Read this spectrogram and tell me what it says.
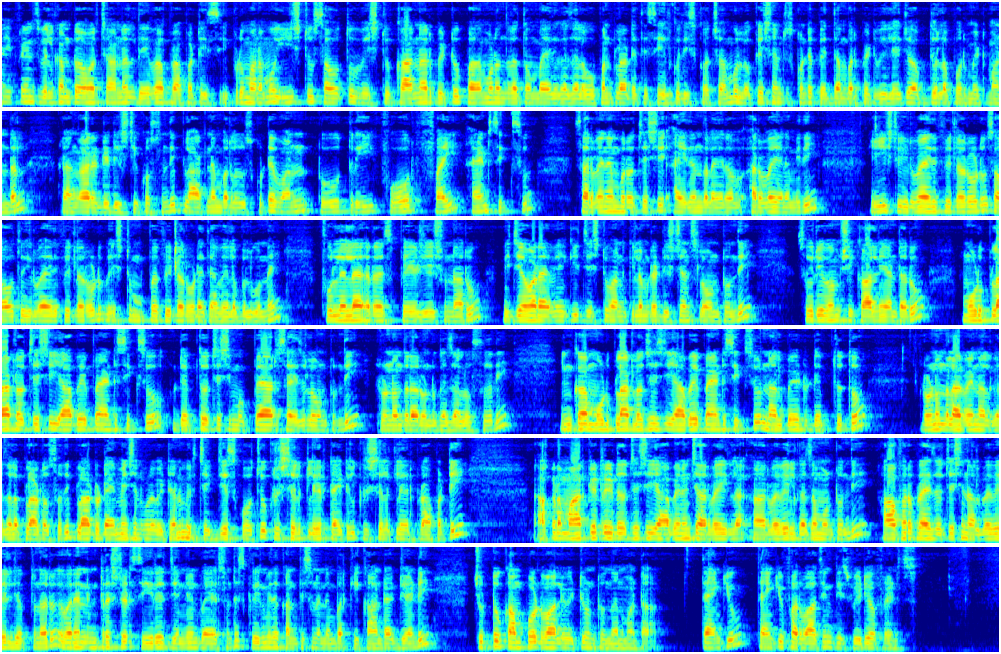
Hi friends welcome to our channel Deva properties ఇప్పుడు మనము east south west corner bit పదమూడు వందల తొంభై ఐదు గజాల ఓపెన్ ప్లాట్ అయితే సేల్కు తీసుకొచ్చాము. లొకేషన్ చూసుకుంటే పెద్దంబర్పేట విలేజ్ అబ్దుల్లాపూర్ మెట్ మండల్ రంగారెడ్డి డిస్టిక్ వస్తుంది. ప్లాట్ నెంబర్లు చూసుకుంటే one two three four five and six survey number వచ్చేసి ఐదు వందల ఇరవై అరవై ఎనిమిది. ఈస్ట్ ఇరవై ఐదు ఫీట్ల రోడ్డు సౌత్ ఇరవై ఐదు ఫీట్ల రోడ్డు వెస్ట్ ముప్పై ఫీట్ల రోడ్ అయితే అవైలబుల్గా ఉన్నాయి. ఫుల్ ఎల్ఆర్ఎస్ పేడ్ చేసి ఉన్నారు. విజయవాడ హైవేకి జస్ట్ వన్ కిలోమీటర్ డిస్టెన్స్లో ఉంటుంది. సూర్యవంశీ కాలనీ అంటారు. మూడు ప్లాట్లు వచ్చేసి యాభై పాయింట్ సిక్స్ డెప్త్ వచ్చేసి ముప్పై ఆరు సైజులో ఉంటుంది. రెండు వందల రెండు గజాలు వస్తుంది. ఇంకా మూడు ప్లాట్లు వచ్చేసి యాభై పాయింట్ సిక్స్ నలభై ఏడు డెప్త్తో రెండు వందల అరవై నాలుగు గజాల ప్లాట్ వస్తుంది. ప్లాట్ డైమెన్షన్ కూడా పెట్టాను. మీరు చెక్ చేసుకోవచ్చు. Crystal clear title crystal clear property. అక్కడ మార్కెట్ రేట్ వచ్చేసి యాభై నుంచి అరవై అరవై వేలు గజం ఉంటుంది. ఆఫర్ ప్రైస్ వచ్చేసి నలభై వేలు చెప్తున్నారు. ఎవరైనా ఇంట్రెస్టెడ్ సీరియస్ జెన్యున్ బయర్స్ ఉంటే స్క్రీన్ మీద కనిపిస్తున్న నెంబర్కి కాంటాక్ట్ చేయండి. చుట్టూ కంపౌండ్ వాళ్ళు పెట్టి ఉంటుందన్నమాట. Thank you thank you for watching this video friends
